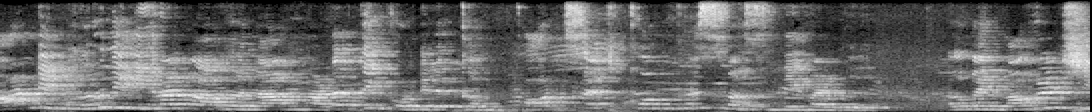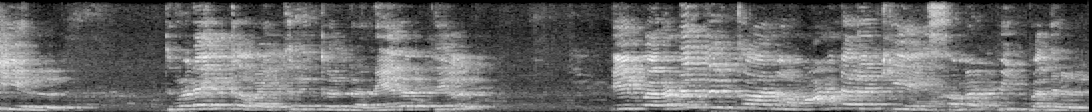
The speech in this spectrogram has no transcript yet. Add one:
ஆண்டின் இறுதி நிகழ்வாக நாம் நடத்தி கொண்டிருக்கும் கான்சர்ட் கிறிஸ்மஸ் நிகழ்வு நம்மை மகிழ்ச்சியில் துளைக்க வைத்திருக்கின்ற நேரத்தில் இவ்வருடத்தில் வாழ்க்கையை சமர்ப்பிப்பதில்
